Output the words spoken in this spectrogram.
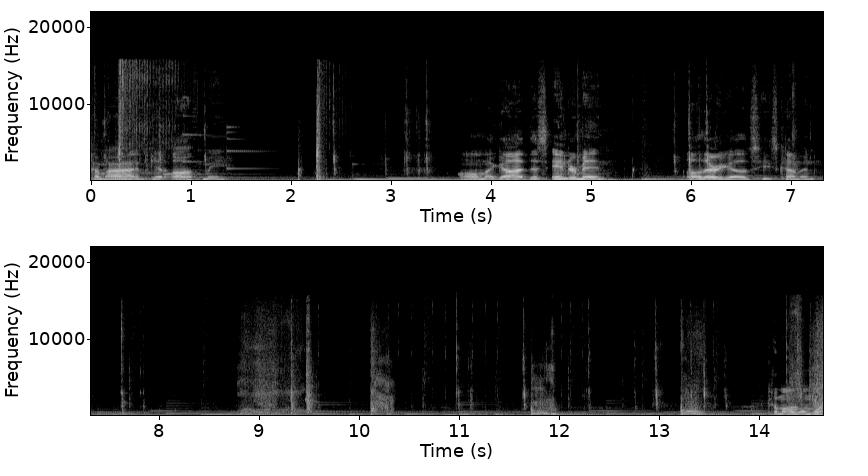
Come on, get off me. Oh my god, this Enderman. Oh, there he goes. He's coming. Come on, one more.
